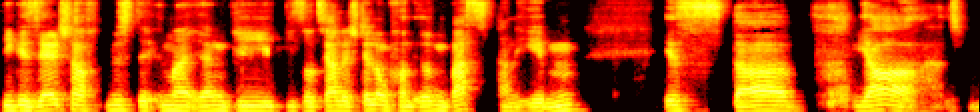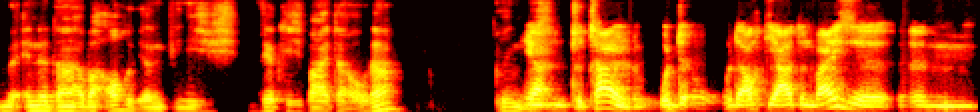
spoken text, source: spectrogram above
die Gesellschaft müsste immer irgendwie die soziale Stellung von irgendwas anheben, ist da, ja, es endet dann aber auch irgendwie nicht wirklich weiter, oder? Ja, total. Und, und auch die Art und Weise, ähm,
